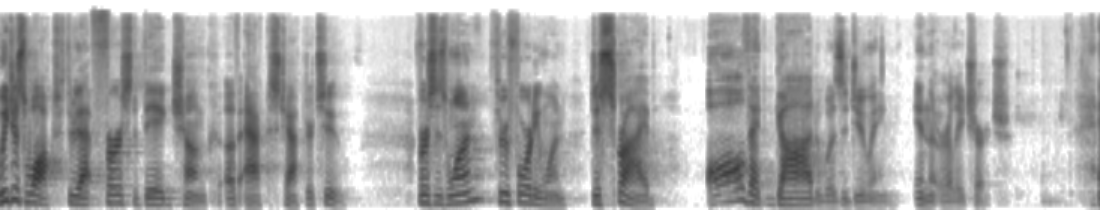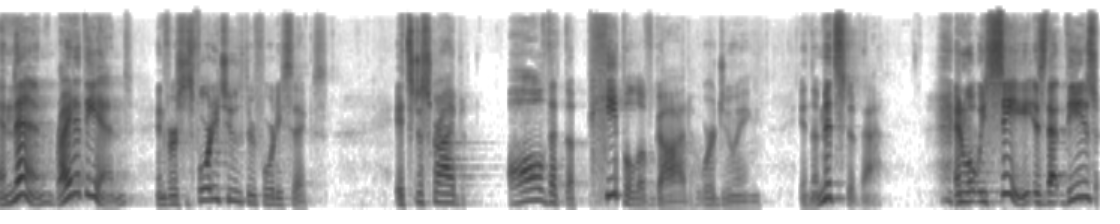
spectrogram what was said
We just walked through that first big chunk of Acts chapter 2. Verses 1 through 41 describe all that God was doing in the early church. And then, right at the end, in verses 42 through 46, it's described all that the people of God were doing in the midst of that. And what we see is that these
